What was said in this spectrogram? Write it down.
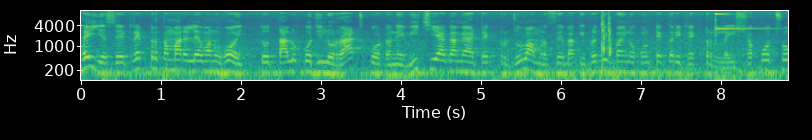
થઈ જશે. ટ્રેક્ટર તમારે લેવાનું હોય તો તાલુકો જિલ્લો રાજકોટ અને વીંછિયા ગામે આ ટ્રેક્ટર જોવા મળશે. બાકી પ્રદીપભાઈનો કોન્ટેક કરી ટ્રેક્ટર લઈ શકો છો.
